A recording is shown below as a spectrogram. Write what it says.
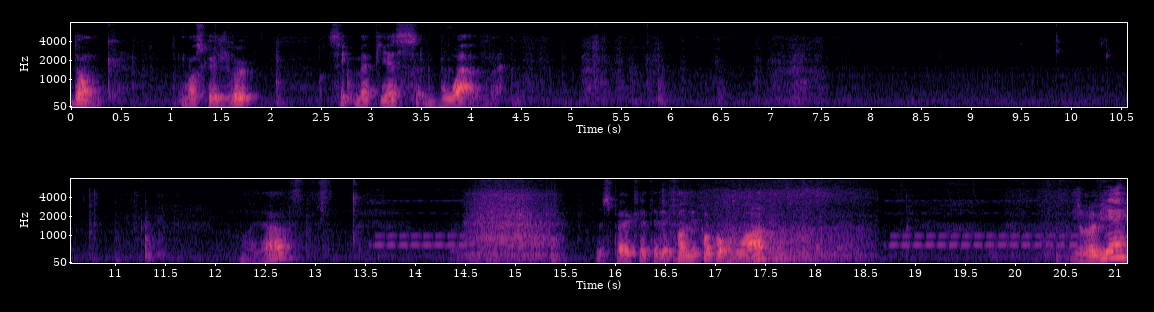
Donc, moi ce que je veux, c'est que ma pièce boive. J'espère que le téléphone n'est pas pour moi. Je reviens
